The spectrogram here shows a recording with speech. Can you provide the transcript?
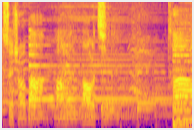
顺手把王伦捞了起来。他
